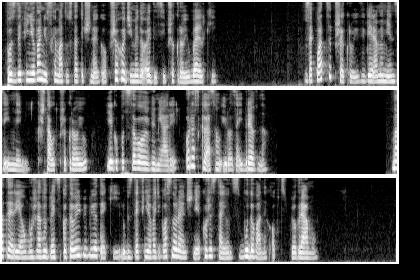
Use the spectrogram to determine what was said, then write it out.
Po zdefiniowaniu schematu statycznego przechodzimy do edycji przekroju belki. W zakładce Przekrój wybieramy m.in. kształt przekroju, jego podstawowe wymiary oraz klasę i rodzaj drewna. Materiał można wybrać z gotowej biblioteki lub zdefiniować własnoręcznie, korzystając z wbudowanych opcji programu.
